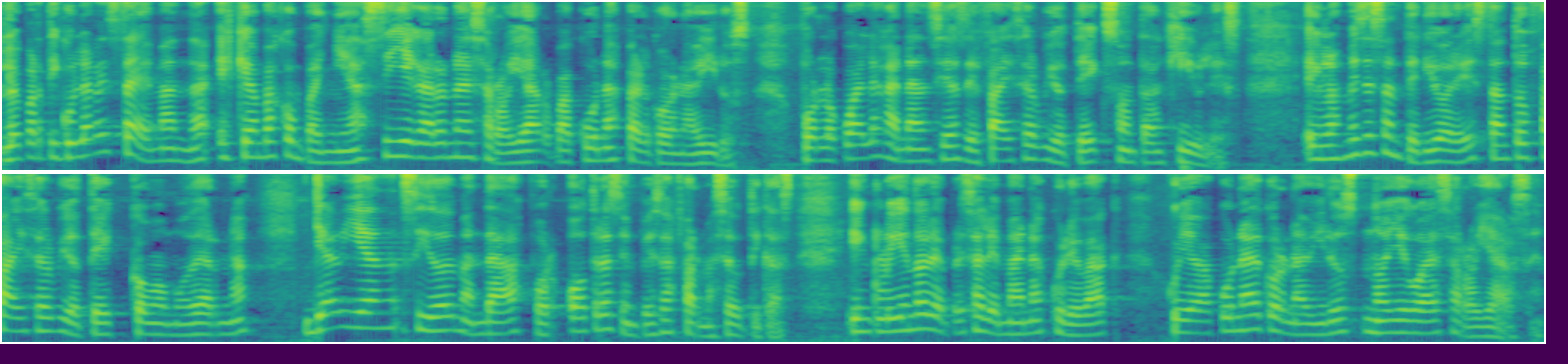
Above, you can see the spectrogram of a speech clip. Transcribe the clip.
Lo particular de esta demanda es que ambas compañías sí llegaron a desarrollar vacunas para el coronavirus, por lo cual las ganancias de Pfizer Biotech son tangibles. En los meses anteriores, tanto Pfizer Biotech como Moderna ya habían sido demandadas por otras empresas farmacéuticas, incluyendo la empresa alemana CureVac, cuya vacuna del coronavirus no llegó a desarrollarse.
